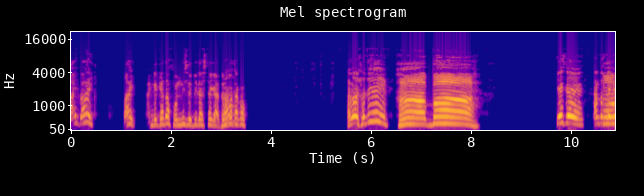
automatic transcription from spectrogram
ভাই ভাই ভাই আঙ্কে কেদা ফোন দিছে বিদেশ থেকে তোর হ্যাঁ? কথা কও। হ্যালো সজীব আব্বা। কি হয়েছে কান্দস থেকে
